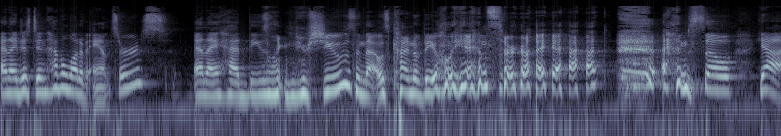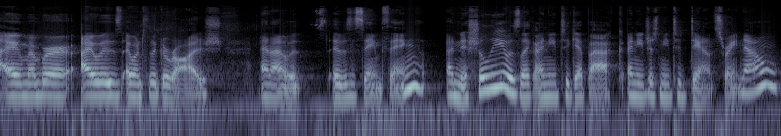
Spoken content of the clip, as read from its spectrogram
And I just didn't have a lot of answers. And I had these like new shoes, and that was kind of the only answer I had. And so, yeah, I remember I was I went to the garage, and I was it was the same thing. Initially, it was like I need to get back. I need just need to dance right now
